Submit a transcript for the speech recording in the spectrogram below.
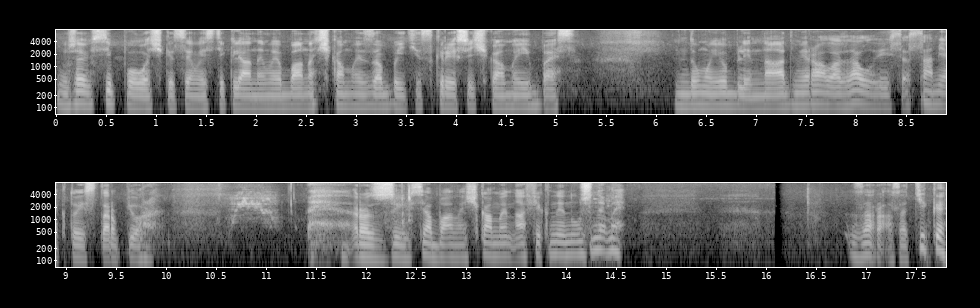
Вже всі полочки цими стеклянними баночками забиті з кришечками і без. Думаю, блін, на адмірала жалуюся, сам як той старпер. Розжився баночками нафіг ненужними. Зараза, тільки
